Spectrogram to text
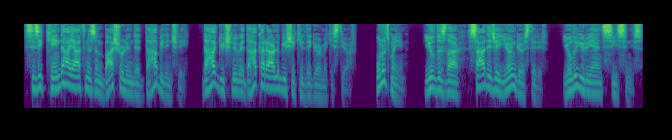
sizi kendi hayatınızın başrolünde daha bilinçli, daha güçlü ve daha kararlı bir şekilde görmek istiyor. Unutmayın, yıldızlar sadece yön gösterir, yolu yürüyen sizsiniz.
